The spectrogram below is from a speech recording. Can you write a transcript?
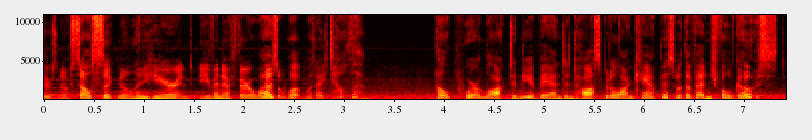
There's no cell signal in here, and even if there was, what would I tell them? Help who are locked in the abandoned hospital on campus with a vengeful ghost?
